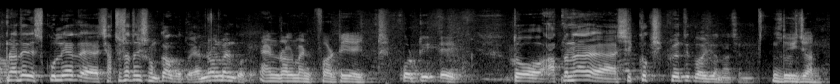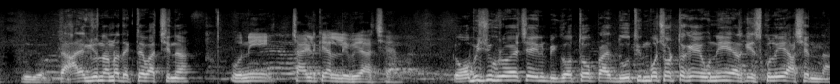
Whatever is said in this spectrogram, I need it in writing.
আপনাদের স্কুলের ছাত্রছাত্রীর সংখ্যা কত? এনরোলমেন্ট কত? Enrolment forty eight forty eight তো আপনারা শিক্ষক শিক্ষয়িত্রী কয়জন আছেন? দুইজন। দুইজন। আরেকজন আমরা দেখতে পাচ্ছি না। উনি চাইল্ড কেয়ার লিভে আছেন। অভিযোগ রয়েছে বিগত প্রায় দু তিন বছর থেকে উনি আর কি স্কুলেই আসেন না।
